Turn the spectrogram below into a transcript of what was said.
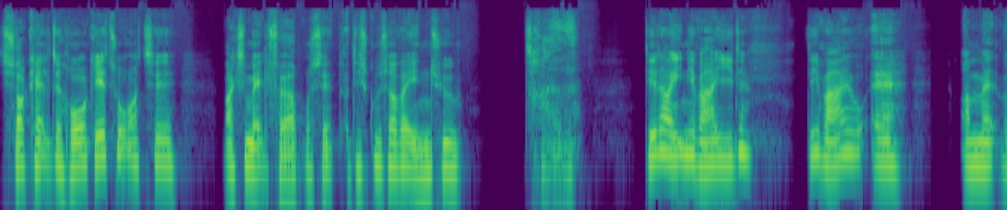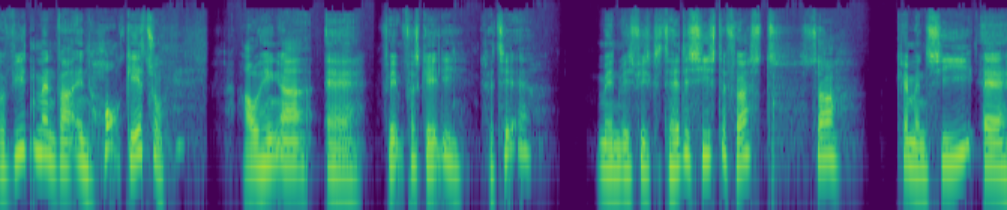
såkaldte hårde ghettoer til maksimalt 40 procent, og det skulle så være inden 2030. Det, der egentlig var i det, det var jo, at om man, hvorvidt man var en hård ghetto, afhænger af fem forskellige kriterier. Men hvis vi skal tage det sidste først, så kan man sige, at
